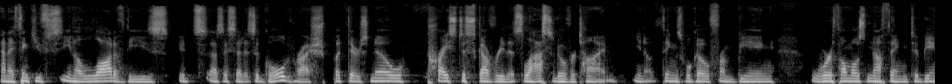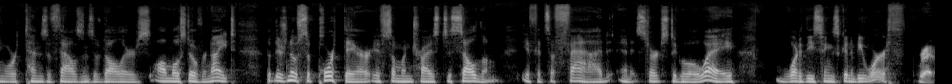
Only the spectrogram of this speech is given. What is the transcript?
And I think you've seen a lot of these. It's, as I said, it's a gold rush, but there's no price discovery that's lasted over time. You know, things will go from being worth almost nothing to being worth tens of thousands of dollars almost overnight, but there's no support there if someone tries to sell them. If it's a fad and it starts to go away, what are these things going to be worth? Right.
